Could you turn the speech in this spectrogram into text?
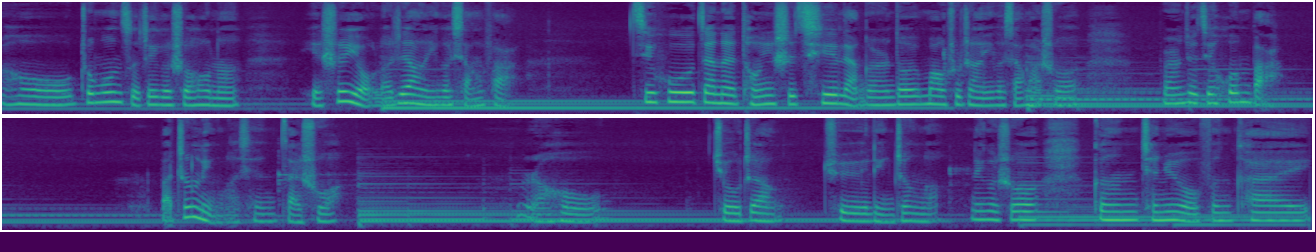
然后钟公子这个时候呢，也是有了这样一个想法，几乎在那同一时期，两个人都冒出这样一个想法，说，不然就结婚吧，把证领了先再说。然后就这样去领证了。那个时候跟前女友分开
